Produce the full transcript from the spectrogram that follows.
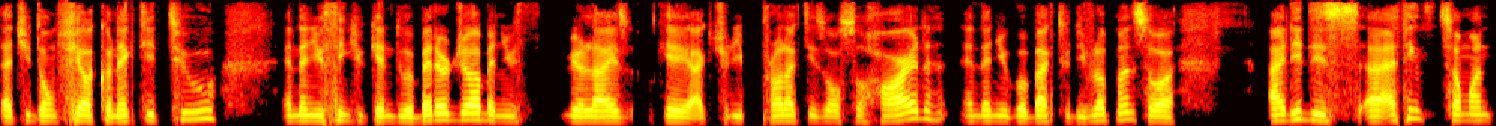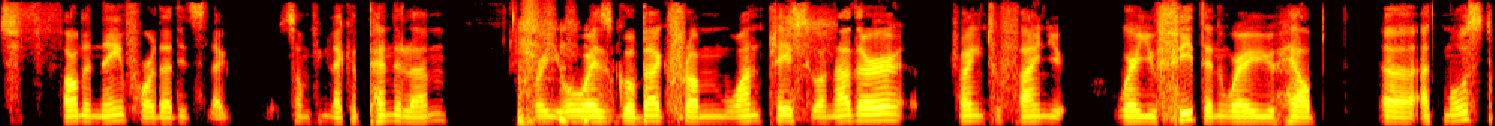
that you don't feel connected to, and then you think you can do a better job, and you th- realize okay actually product is also hard, and then you go back to development. So. Uh, I did this. Uh, I think someone found a name for that. It's like something like a pendulum, where you always go back from one place to another, trying to find you, where you fit and where you help uh, at most.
